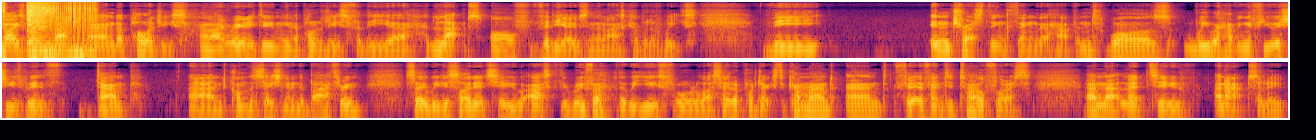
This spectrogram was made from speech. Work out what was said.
guys, welcome back and apologies, and I really do mean apologies for the uh, lapse of videos in the last couple of weeks. The interesting thing that happened was we were having a few issues with damp and condensation in the bathroom, so we decided to ask the roofer that we use for all of our solar projects to come around and fit a vented tile for us, and that led to an absolute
